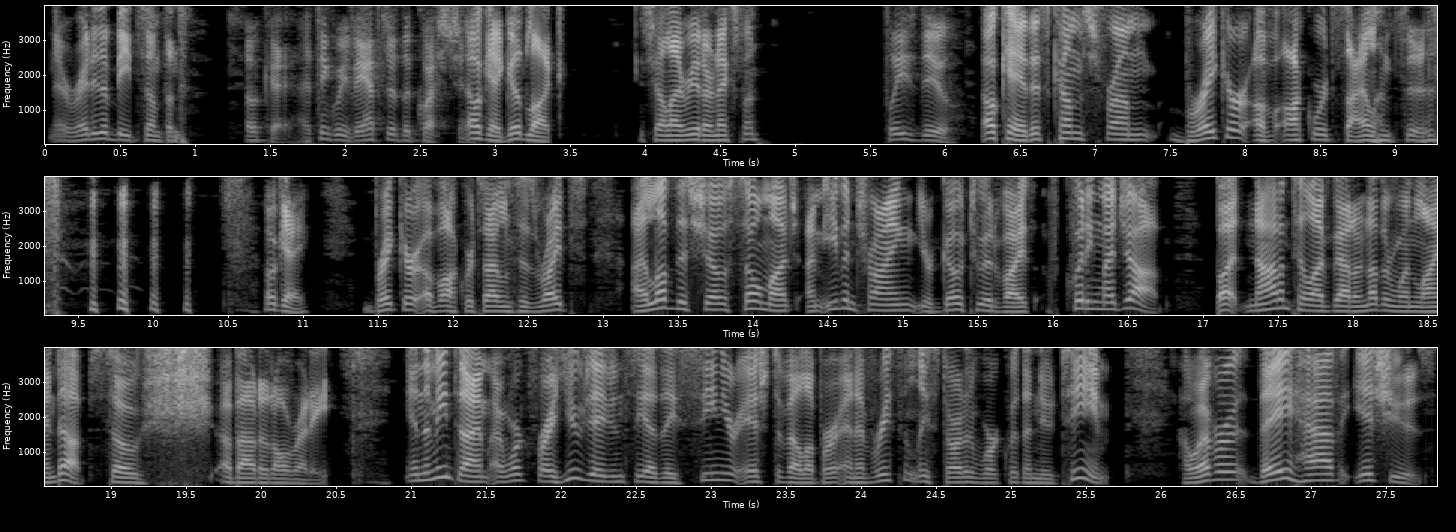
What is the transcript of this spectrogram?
And they're ready to beat something. Okay, I think we've answered the question. Okay, good luck. Shall I read our next one? Please do. Okay, this comes from Breaker of Awkward Silences. okay, Breaker of Awkward Silences writes I love this show so much, I'm even trying your go to advice of quitting my job, but not until I've got another one lined up, so shh about it already. In the meantime, I work for a huge agency as a senior ish developer and have recently started work with a new team. However, they have issues.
